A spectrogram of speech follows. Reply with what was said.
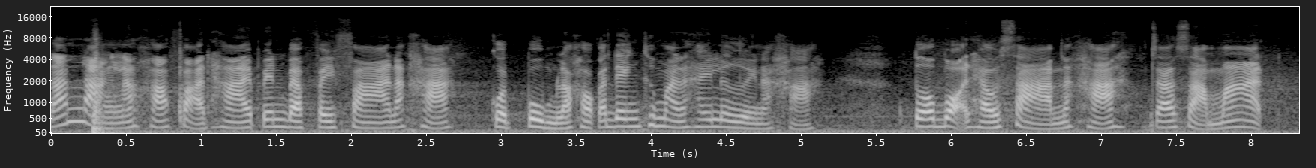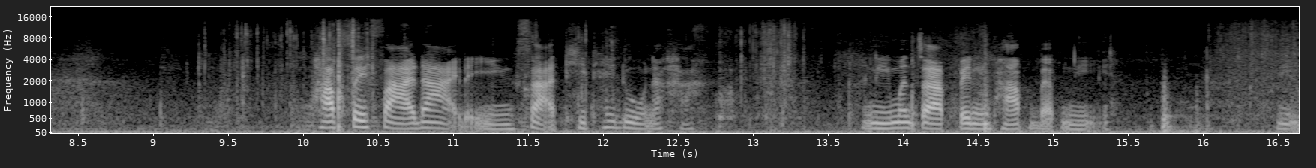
ด้านหลังนะคะ ฝาท้ายเป็นแบบไฟฟ้านะคะ กดปุ่มแล้วเขาก็เด้งขึ้นมาให้เลยนะคะ ตัวเบาะแถว 3 นะคะ จะสามารถ พับไฟฟ้าได้เดี๋ยวยิงสาธิตให้ดูนะคะ อันนี้มันจะเป็นพับแบบนี้นี่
